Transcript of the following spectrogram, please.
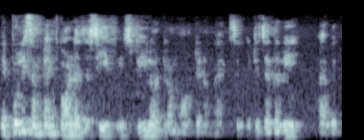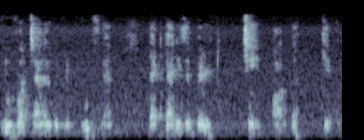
A pulley sometimes called as a sheave is wheel or drum mounted on axle. It is generally have a groove or channel between two flanks that carries a belt, chain or the cable.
